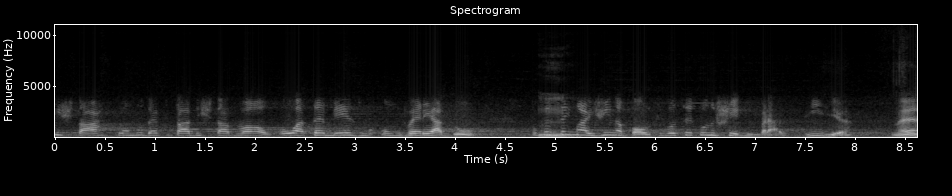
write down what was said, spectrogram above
estar como deputado estadual ou até mesmo como vereador. Porque hum. você imagina, Paulo, que você quando chega em Brasília, né,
